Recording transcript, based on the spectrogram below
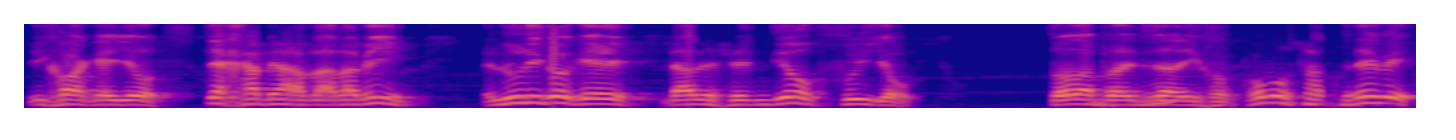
dijo aquello, déjame hablar a mí, el único que la defendió fui yo. Toda la prensa dijo, ¿cómo se atreve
